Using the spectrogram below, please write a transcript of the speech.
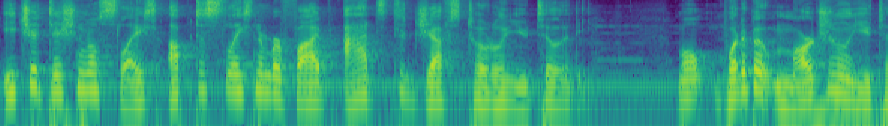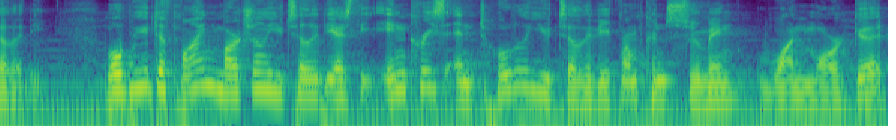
Each additional slice up to slice number 5 adds to Jeff's total utility. Well, what about marginal utility? Well, we define marginal utility as the increase in total utility from consuming one more good.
